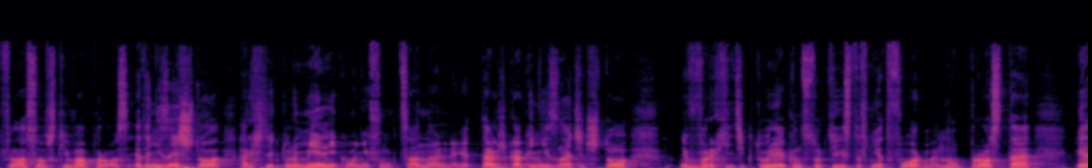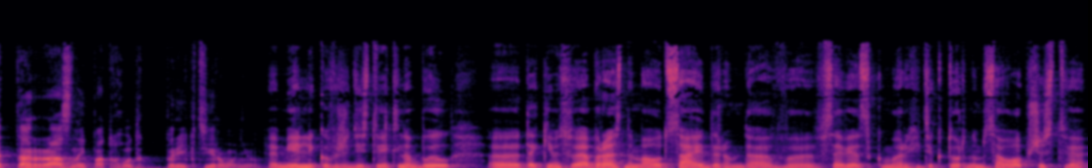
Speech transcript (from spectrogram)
философский вопрос. Это не значит, что архитектура Мельникова не функциональна. Это так же, как и не значит, что в архитектуре конструктивистов нет формы. Но просто это разный подход к проектированию. Мельников же действительно был э, таким своеобразным аутсайдером да, в, в советском архитектурном сообществе.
